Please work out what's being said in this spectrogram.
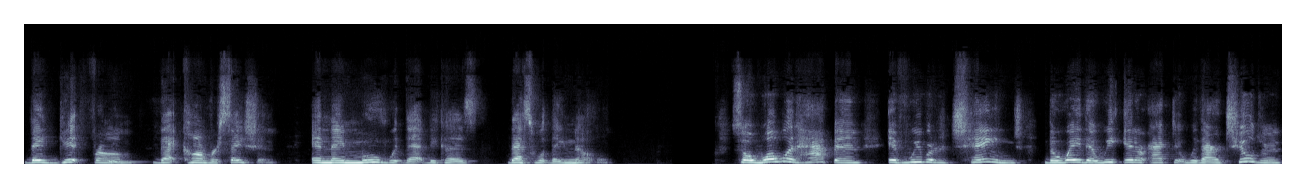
they get from that conversation and they move with that because that's what they know. So what would happen if we were to change the way that we interacted with our children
